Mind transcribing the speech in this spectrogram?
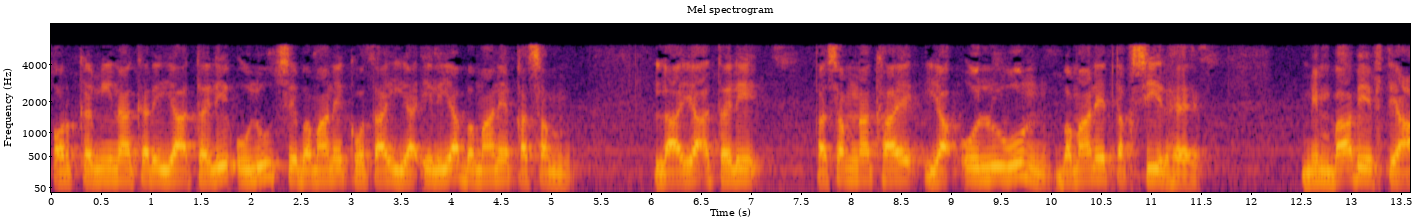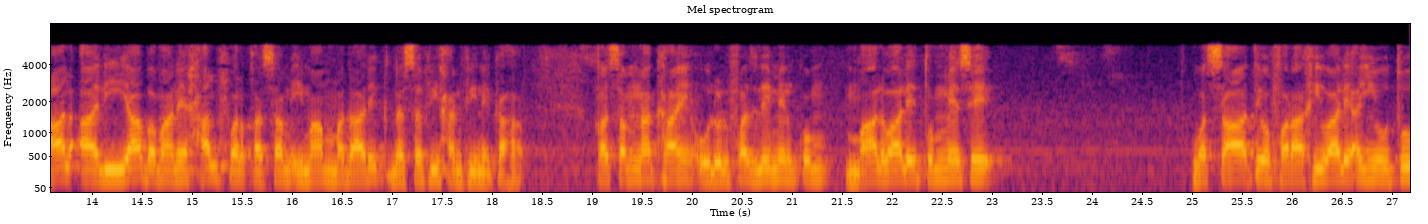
اور کمی نہ کرے یا تلی الود سے بمانے کوتاہی، یا الیا بمانے قسم۔ لا یا تلی قسم نہ کھائے، یا الون بمانے تقسیر ہے۔ ممباب افتعال عالیہ بمانے حلف القسم امام مدارک نصفی حنفی نے کہا۔ قسم نہ کھائیں اول الفضل منکم، مال والے تم میں سے۔ وسعت و فراخی والے ایوتو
